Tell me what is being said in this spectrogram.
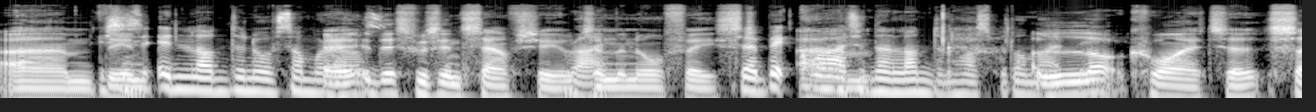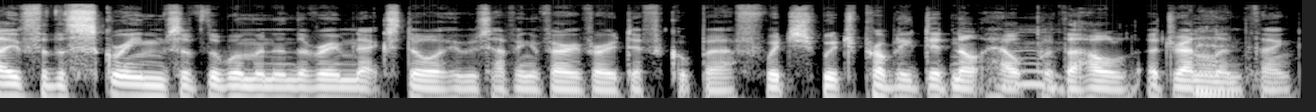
Um, This is in London or somewhere uh, else? this was in South Shields Right. in the northeast. so a bit quieter Um, than a London hospital might a be. lot quieter, save for the screams of the woman in the room next door who was having a very, very difficult birth, which which probably did not help with the whole adrenaline thing.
